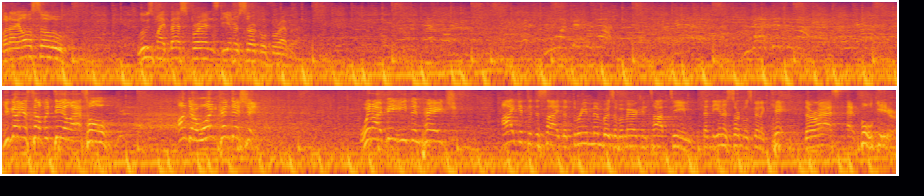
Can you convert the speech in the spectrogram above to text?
But I also lose my best friends, the inner circle, forever. You got yourself a deal, asshole. Under one condition. When I beat Ethan Page, I get to decide the three members of American Top Team that the inner circle is gonna kick their ass at full gear.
